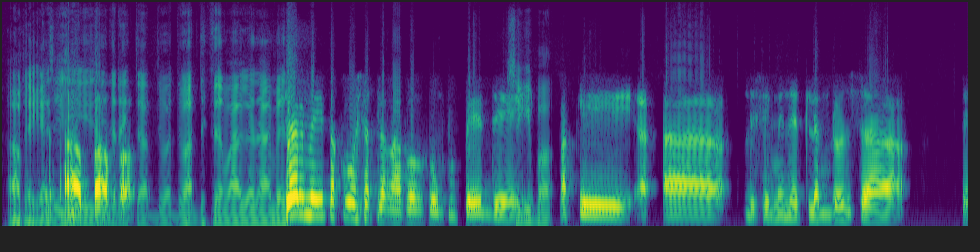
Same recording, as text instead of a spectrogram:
Okay, kasi si, Opo, opo. Director Du- Duarte tinawagan namin. Sir, may ipakusap lang ako kung po pwede. Sige po. paki ah, ah, disseminate lang doon sa sa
